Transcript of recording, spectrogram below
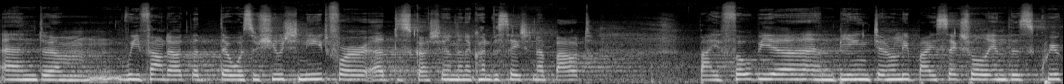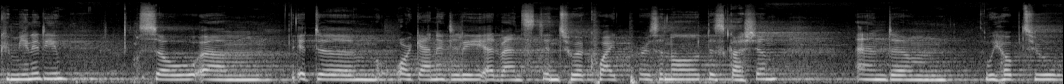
and um, we found out that there was a huge need for a discussion and a conversation about biphobia and being generally bisexual in this queer community. So um, it um, organically advanced into a quite personal discussion, and um, we hope to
